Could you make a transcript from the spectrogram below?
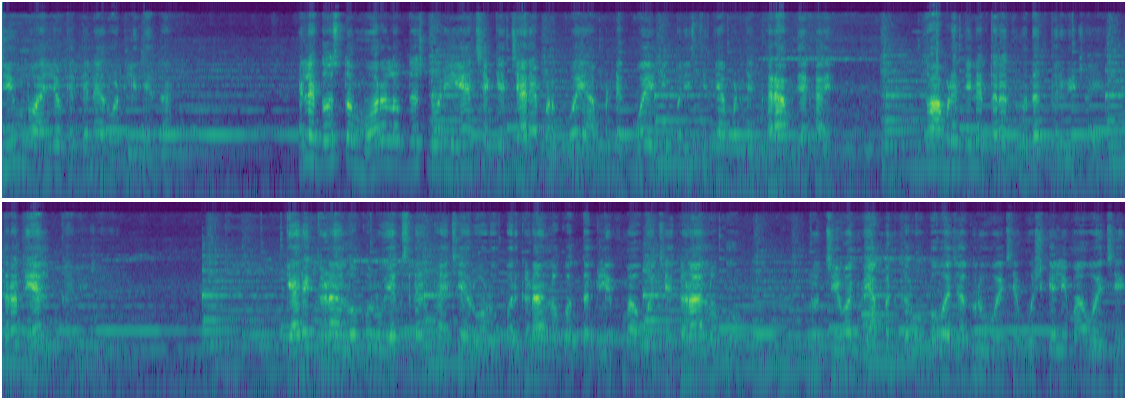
જીવ નો આલ્યો કે તેને રોટલી દેતા. એટલે દોસ્તો મોરલ ઓફ ધ સ્ટોરી એ છે કે જ્યારે પણ કોઈ આપણને કોઈની પરિસ્થિતિ આપણને ખરાબ દેખાય, તો આપણે તેને તરત મદદ કરવી જોઈએ, તરત હેલ્પ કરવી ક્યારેક ઘણા લોકોનું એક્સિડન્ટ થાય છે રોડ ઉપર, ઘણા લોકો તકલીફમાં હોય છે, ઘણા લોકોનું જીવન વ્યાપન કરવું બહુ જ અઘરું હોય છે, મુશ્કેલીમાં હોય છે,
